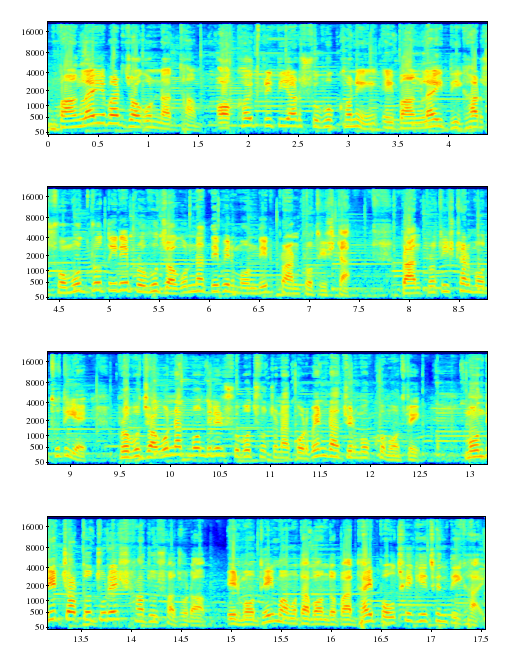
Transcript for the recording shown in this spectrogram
বাংলায় এবার জগন্নাথ ধাম। অক্ষয় তৃতীয়ার শুভক্ষণে এই বাংলায় দীঘার সমুদ্র তীরে প্রভু জগন্নাথ দেবের মন্দির প্রাণ প্রতিষ্ঠা। প্রাণ প্রতিষ্ঠার মধ্য দিয়ে প্রভু জগন্নাথ মন্দিরের শুভ সূচনা করবেন রাজ্যের মুখ্যমন্ত্রী। মন্দির চত্বর জুড়ে সাধু সজরব। এর মধ্যেই মমতা বন্দ্যোপাধ্যায় পৌঁছে গিয়েছেন দীঘায়।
